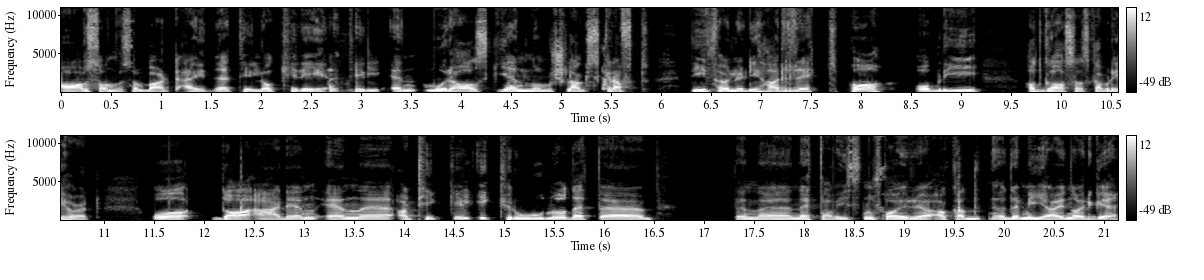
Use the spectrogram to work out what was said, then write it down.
av sånne som Barth Eide til å kreve til en moralsk gjennomslagskraft. De føler de har rett på å bli at Gaza skal bli hørt. Og da er det en, en eh, artikkel i Krono, dette, denne nettavisen for akademia i Norge,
